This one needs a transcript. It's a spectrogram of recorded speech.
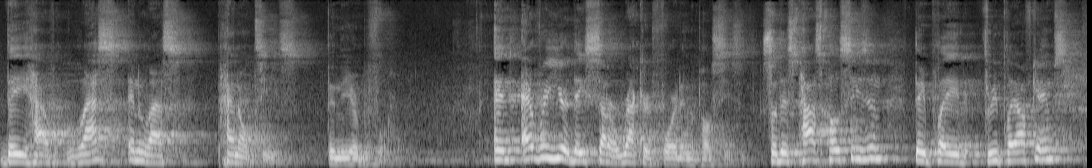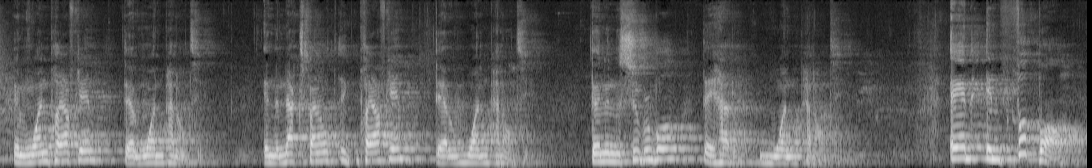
they have less and less penalties than the year before. And every year they set a record for it in the postseason. So this past postseason, they played three playoff games. In one playoff game, they had one penalty. In the next penalty, playoff game, they had one penalty. Then in the Super Bowl, they had one penalty. And in football,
